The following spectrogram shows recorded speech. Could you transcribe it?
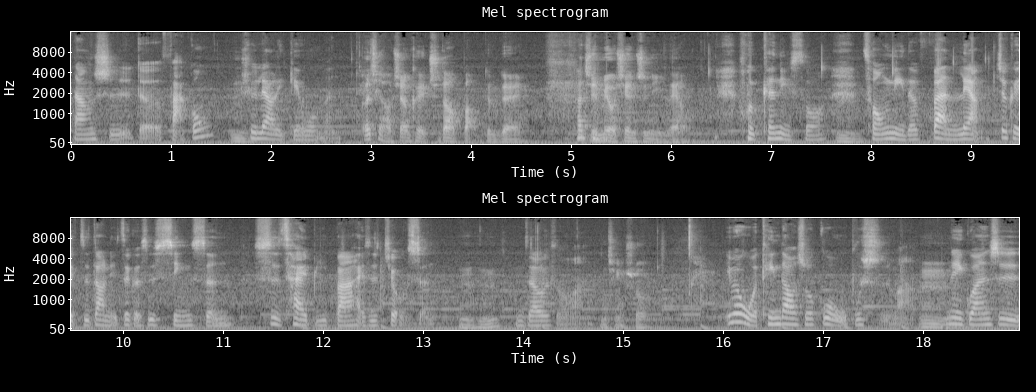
当时的法工嗯去料理给我们。而且好像可以吃到饱，对不对？他其实没有限制你量。我跟你说，嗯，从你的饭量就可以知道你这个是新生、是菜逼八还是旧生。嗯哼，你知道为什么吗？你请说。因为我听到说过午不食嘛，嗯那关是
